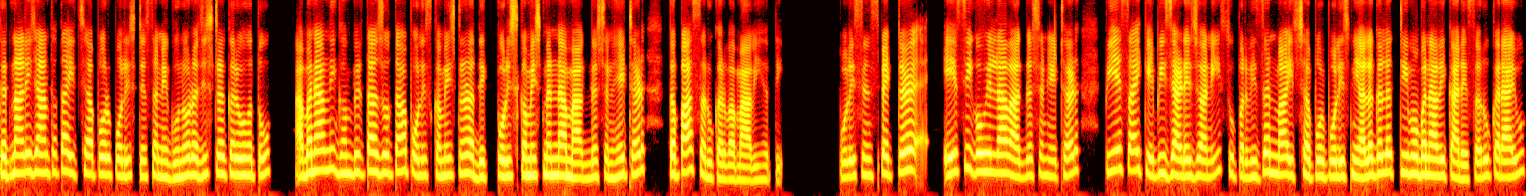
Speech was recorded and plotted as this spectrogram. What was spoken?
ઘટનાની જાણ થતાં ઈચ્છાપોર પોલીસ સ્ટેશને ગુનો રજિસ્ટર કર્યો હતો. આ બનાવની ગંભીરતા જોતા પોલીસ કમિશનર અધિક પોલીસ કમિશનરના માર્ગદર્શન હેઠળ તપાસ શરૂ કરવામાં આવી હતી. પોલીસ ઇન્સ્પેક્ટર એસી ગોહિલના માર્ગદર્શન હેઠળ પીએસઆઈ કેપી જાડેજાની સુપરવિઝનમાં ઈચ્છાપુર પોલીસની અલગ અલગ ટીમો બનાવી કાર્ય શરૂ કરાયું.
